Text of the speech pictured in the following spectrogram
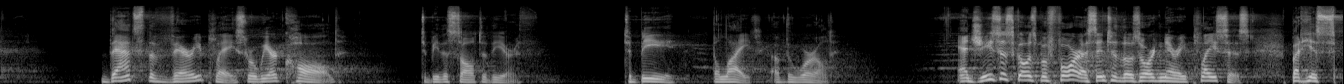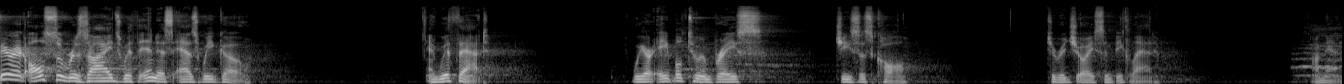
that's the very place where we are called to be the salt of the earth, to be the light of the world. And Jesus goes before us into those ordinary places, but his spirit also resides within us as we go. And with that, we are able to embrace Jesus' call to rejoice and be glad. Amen.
